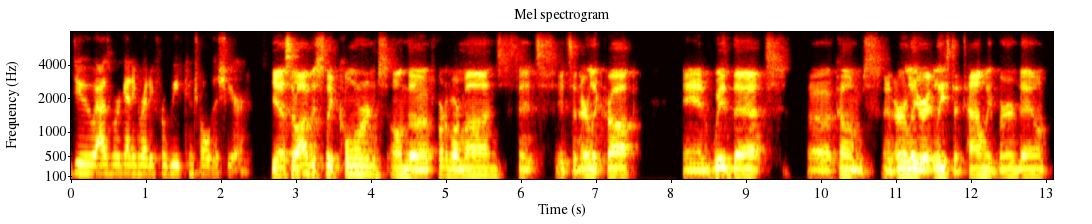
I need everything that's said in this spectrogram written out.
do as we're getting ready for weed control this year? Yeah, so obviously corn's on the front of our minds since it's an early crop, and with that, uh, comes an earlier, at least a timely burn down.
